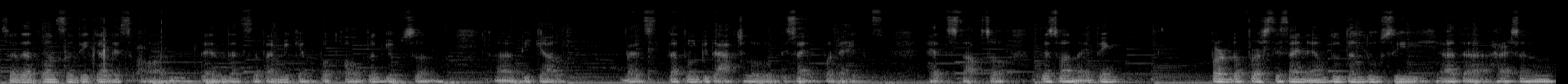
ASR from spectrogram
so that once the decal is on, then that's the time we can put all the Gibson uh, decal. That's That will be the actual design for the head, headstock. So this one I think for the first design I'll do the Lucy, uh, the Harrison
